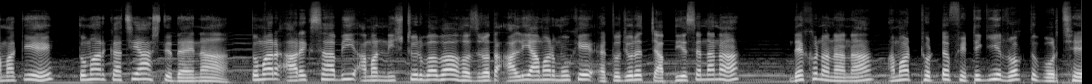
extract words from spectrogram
আমাকে তোমার কাছে আসতে দেয় না। তোমার আরেক সাহাবি আমার নিষ্ঠুর বাবা হজরত আলী আমার মুখে এত জোরে চাপ দিয়েছে, নানা। দেখো না, নানা, আমার ঠোঁটটা ফেটে গিয়ে রক্ত পড়ছে।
